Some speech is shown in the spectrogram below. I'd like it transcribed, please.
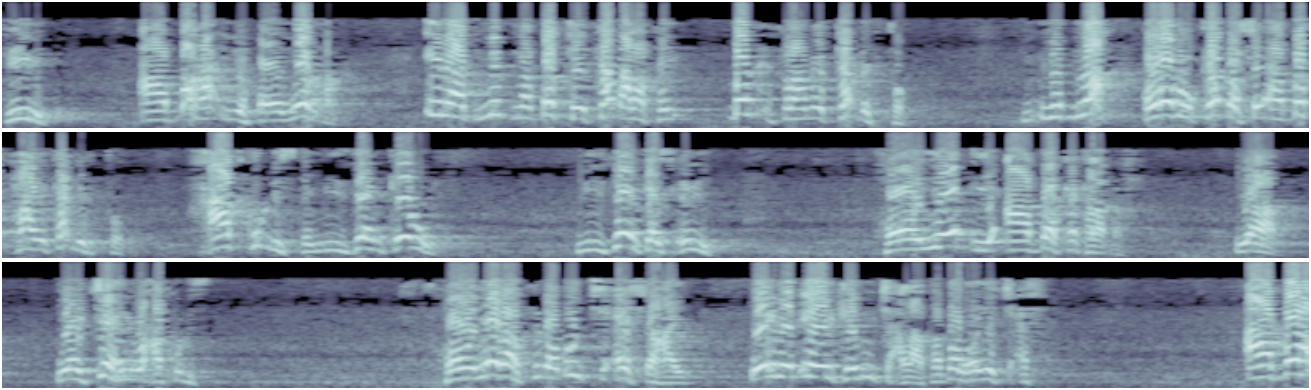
fiiri aabbaha iyo hooyada inaad midna dadkay ka dhalatay dad islaameed ka dhigto. Midna qoladu ka dhashay aad dadkaaga ka dhigto. Xaad ku dhistay miisaankee wey miisaankaas xuyi hooyo iyo aabba ka kala dhashay. Ya waa jahli waxaad ku dhistay hooyada sidaad u jeceshahay waa inaad ehelkeed u jeclaato haddaad hooyo jeceshahay. Aabbana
